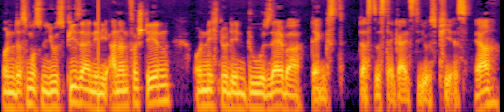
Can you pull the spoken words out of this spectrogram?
Und das muss ein USP sein, den die anderen verstehen und nicht nur den du selber denkst, dass das der geilste USP ist. Ja?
